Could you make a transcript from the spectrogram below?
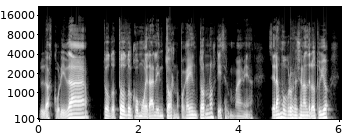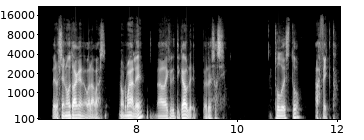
la oscuridad, todo, todo como era el entorno, porque hay entornos que dicen, madre mía, serás muy profesional de lo tuyo, pero se nota que no grabas. Normal, ¿eh? Nada criticable, pero es así. Todo esto afecta.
